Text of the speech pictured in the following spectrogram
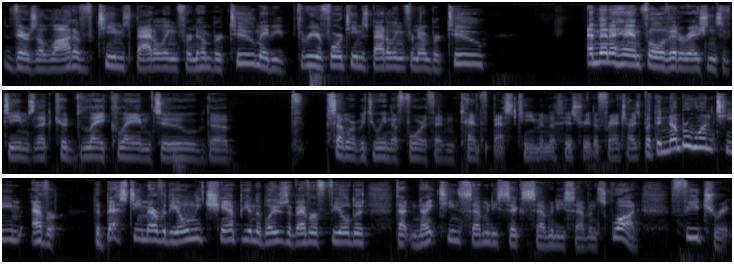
there's a lot of teams battling for number two, maybe three or four teams battling for number two, and then a handful of iterations of teams that could lay claim to the somewhere between the fourth and tenth best team in the history of the franchise. But the number one team ever, the best team ever, the only champion the Blazers have ever fielded, that 1976 77 squad, featuring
